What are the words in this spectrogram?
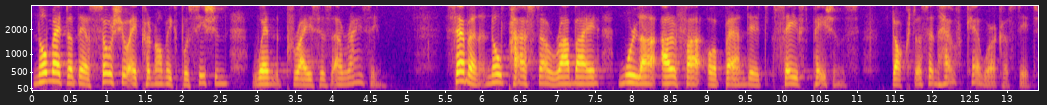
no matter their socio-economic position when prices are rising. Seven, no pastor, rabbi, mullah, alpha, or bandit saved patients. Doctors and healthcare workers did.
